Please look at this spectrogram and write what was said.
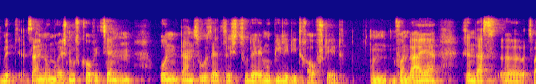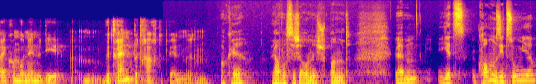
mit seinen Umrechnungskoeffizienten und dann zusätzlich zu der Immobilie, die draufsteht. Und von daher sind das zwei Komponente, die getrennt betrachtet werden müssen. Okay, ja, wusste ich auch nicht. Spannend. Ähm, jetzt kommen Sie zu mir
